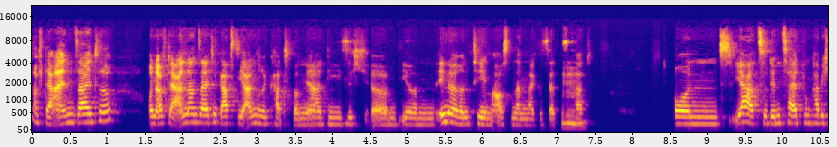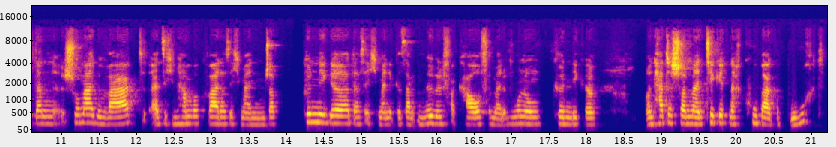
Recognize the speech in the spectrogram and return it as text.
auf der einen Seite. Und auf der anderen Seite gab es die andere Katrin, ja, die sich äh, mit ihren inneren Themen auseinandergesetzt mhm. hat. Und ja, zu dem Zeitpunkt habe ich dann schon mal gewagt, als ich in Hamburg war, dass ich meinen Job kündige, dass ich meine gesamten Möbel verkaufe, meine Wohnung kündige und hatte schon mein Ticket nach Kuba gebucht.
